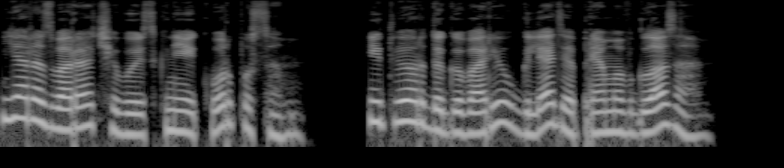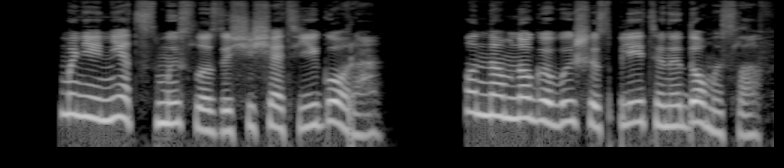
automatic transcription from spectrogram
Я разворачиваюсь к ней корпусом и твердо говорю, глядя прямо в глаза. «Мне нет смысла защищать Егора. Он намного выше сплетен и домыслов.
